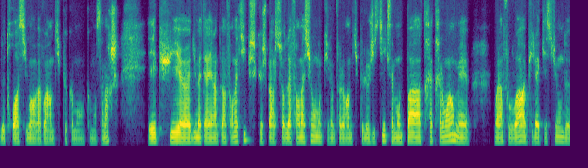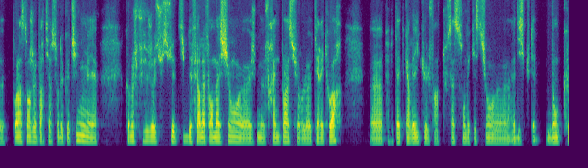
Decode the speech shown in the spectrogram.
de 3 à 6 mois. On va voir un petit peu comment, ça marche. Et puis du matériel un peu informatique, puisque je parle sur de la formation, donc il va me falloir un petit peu logistique. Ça ne monte pas très très loin, mais voilà, faut voir. Et puis la question de, pour l'instant, je vais partir sur de coaching, mais comme je, suis susceptible de faire de la formation, euh, je me freine pas sur le territoire. Euh, peut-être qu'un véhicule, enfin tout ça, ce sont des questions euh, à discuter. Donc,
